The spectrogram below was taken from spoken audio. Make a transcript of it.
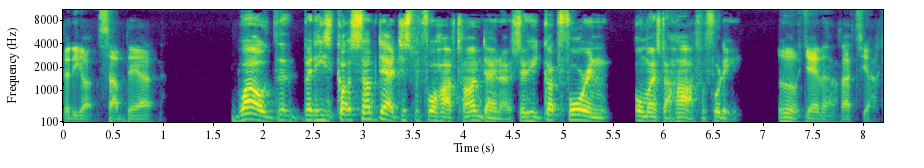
but he got subbed out. well, the, but he's got subbed out just before half time, Dano. So he got four in almost a half a footy. Oh, yeah, that- that's yuck.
